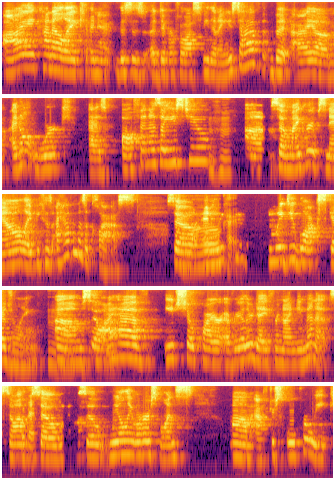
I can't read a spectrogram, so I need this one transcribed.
I kind of like I know this is a different philosophy than I used to have, but I um I don't work as often as I used to. Mm-hmm. Um, so my groups now, like because I have them as a class. So oh, and okay. we, and we do block scheduling. Mm-hmm. Um, so I have each show choir every other day for 90 minutes. So I'm, okay. so so we only rehearse once um, after school per week.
